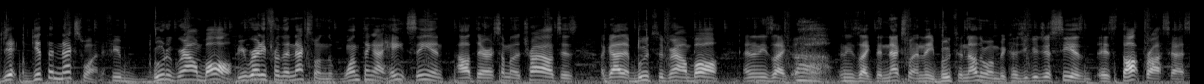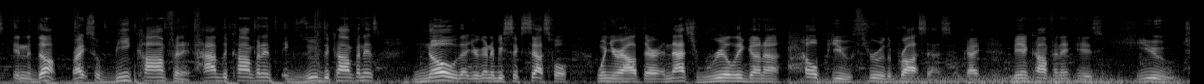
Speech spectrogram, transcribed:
get, get the next one. If you boot a ground ball, be ready for the next one. The one thing I hate seeing out there at some of the tryouts is a guy that boots the ground ball and then he's like, Ugh, and he's like the next one, and then he boots another one because you could just see his, his thought process in the dump, right? So be confident, have the confidence, exude the confidence, know that you're gonna be successful when you're out there, and that's really gonna help you through the process, okay? Being confident is huge.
